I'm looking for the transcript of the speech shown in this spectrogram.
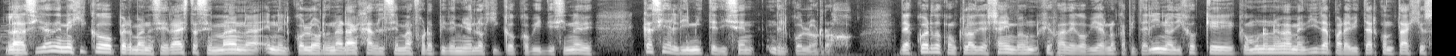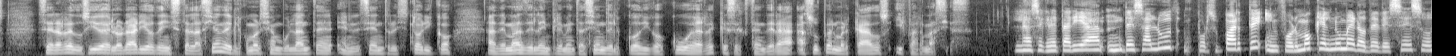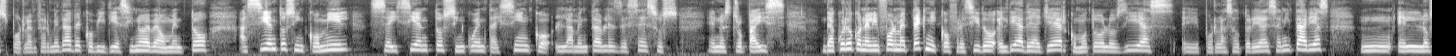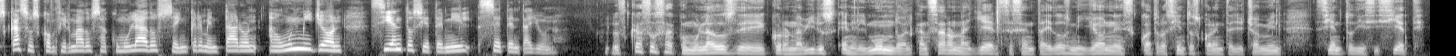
La Ciudad de México permanecerá esta semana en el color naranja del semáforo epidemiológico COVID-19, casi al límite, dicen, del color rojo. De acuerdo con Claudia Sheinbaum, jefa de gobierno capitalino, dijo que como una nueva medida para evitar contagios será reducido el horario de instalación del comercio ambulante en el centro histórico, además de la implementación del código QR que se extenderá a supermercados y farmacias. La Secretaría de Salud, por su parte, informó que el número de decesos por la enfermedad de COVID-19 aumentó a 105.655 lamentables decesos en nuestro país. De acuerdo con el informe técnico ofrecido el día de ayer, como todos los días eh, por las autoridades sanitarias, mm, los casos confirmados acumulados se incrementaron a 1.107.017. Los casos acumulados de coronavirus en el mundo alcanzaron ayer 62.448.117.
